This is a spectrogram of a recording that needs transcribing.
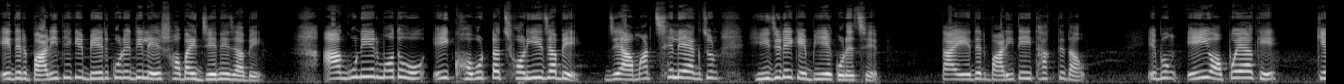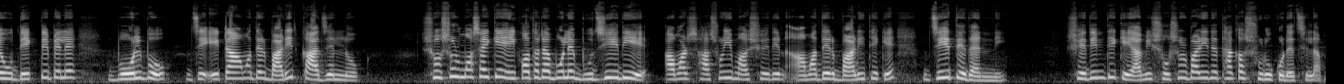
এদের বাড়ি থেকে বের করে দিলে সবাই জেনে যাবে। আগুনের মতো এই খবরটা ছড়িয়ে যাবে যে আমার ছেলে একজন হিজড়েকে বিয়ে করেছে। তাই এদের বাড়িতেই থাকতে দাও। এবং এই অপয়াকে কেউ দেখতে পেলে বলব যে এটা আমাদের বাড়ির কাজের লোক। শ্বশুর মশাইকে এই কথাটা বলে বুঝিয়ে দিয়ে আমার শাশুড়ি মা সেদিন আমাদের বাড়ি থেকে যেতে দেননি। সেদিন থেকে আমি শ্বশুর বাড়িতে থাকা শুরু করেছিলাম।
